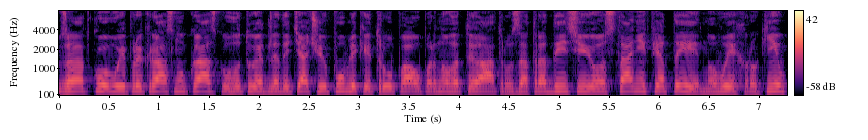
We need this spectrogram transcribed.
Загадкову і прекрасну казку готує для дитячої публіки трупа оперного театру. За традицією останніх п'яти нових років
